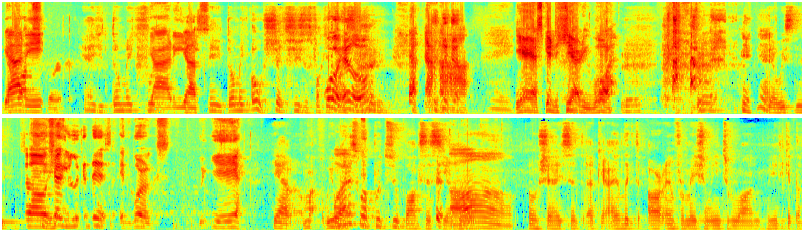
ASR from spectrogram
Got it. work. Yeah, you don't make food. Got it. Yes. Hey, don't make. Oh shit, Jesus fucking. Oh, Christ. hello. yes, get the sherry, boy. yeah, we. sn- So, Shuggy, look at this. It works. Look, yeah. Yeah, we What? might as well put two boxes here, bro. Oh. Oh shit, I said. Okay, I licked our information. We need to run. We need to get the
